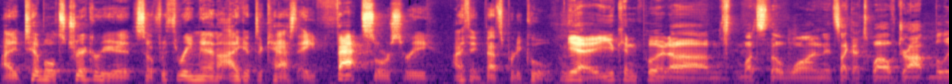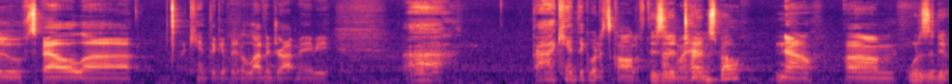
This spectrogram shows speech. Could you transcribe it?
I Tibalt's Trickery it, so for three mana I get to cast a fat sorcery. I think that's pretty cool. Yeah, you can put um, what's the one? It's like a twelve drop blue spell. Uh, I can't think of it. Eleven drop maybe. Ah, I can't think of what it's called. Is it a turn head. spell? No, um, What does it do?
